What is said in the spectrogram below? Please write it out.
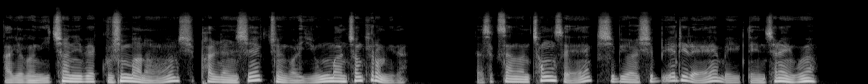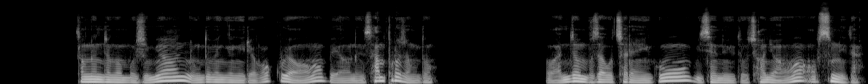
가격은 2,290만원 18년식 주행거리 6만 1000km입니다. 자, 색상은 청색 12월 11일에 매입된 차량이고요. 성능 점검 보시면 용도 변경 이력 없고요. 매연은 3% 정도. 완전 무사고 차량이고 미세 누유도 전혀 없습니다.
